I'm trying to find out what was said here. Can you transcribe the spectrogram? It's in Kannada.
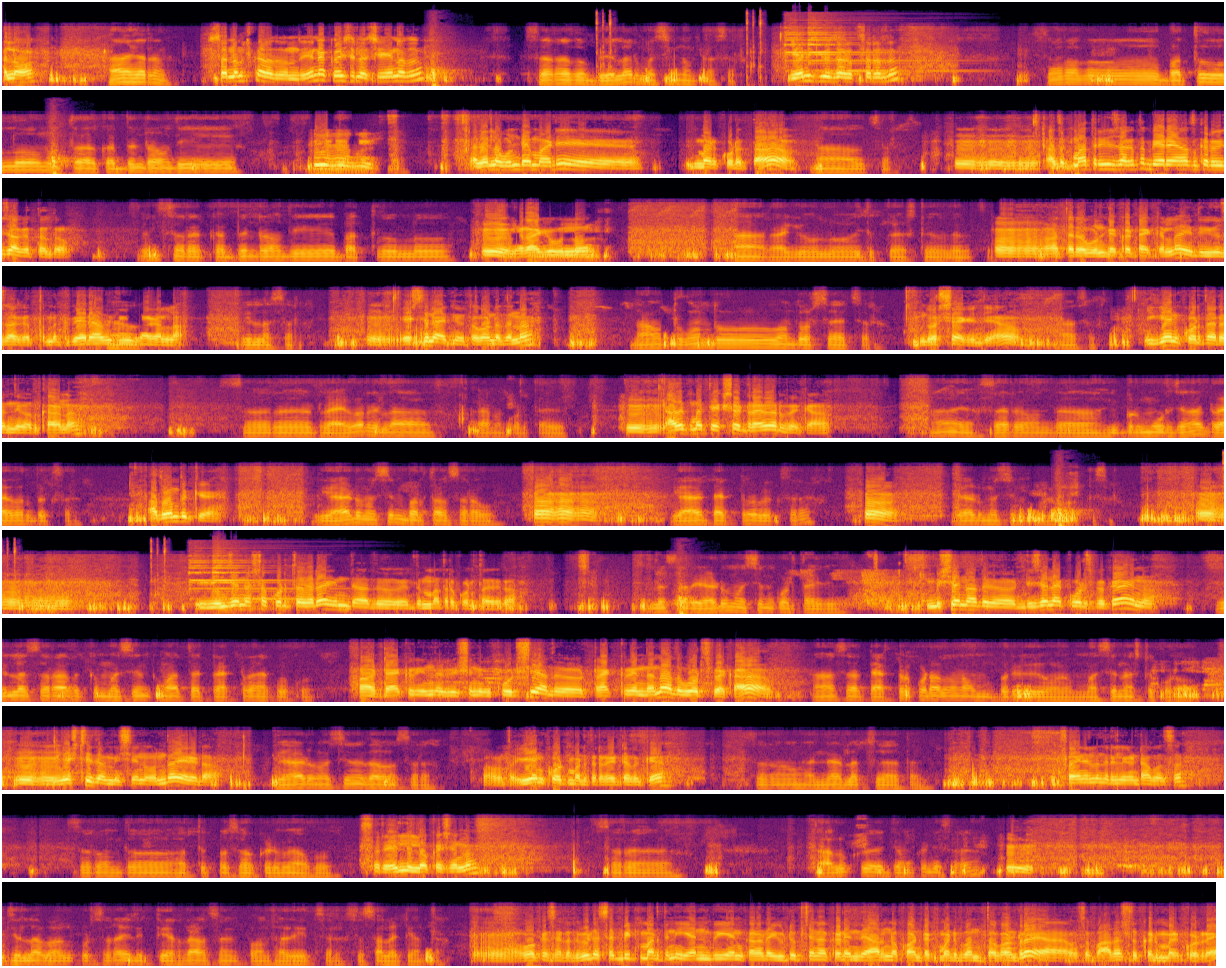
ಹಲೋ ಹಾಂ ಹೇಳ್ರಿ ಸರ್ ನಮಸ್ಕಾರ. ಅದೊಂದು ಏನೋ ಕಳಿಸಿಲ್ಲ ಸರ್ ಏನದು? ಸರ್ ಅದು ಬೇಲರ್ ಮಷಿನ್ ಅಂತ ಸರ್. ಏನಕ್ಕೆ ಯೂಸ್ ಆಗುತ್ತೆ ಸರ್ ಅದು? ಸರ್ ಅದು ಭತ್ತದ ಹುಲ್ಲು ಮತ್ತು ಕಬ್ಬಿನ ರೌದಿ ಅದೆಲ್ಲ ಉಂಡೆ ಮಾಡಿ ಇದು ಮಾಡಿಕೊಡುತ್ತಾ? ಹಾ ಹೌದು ಸರ್. ಹ್ಮ್ ಅದಕ್ಕೆ ಮಾತ್ರ ಯೂಸ್ ಆಗುತ್ತಾ? ಬೇರೆ ಯಾವ್ದಕ್ಕಾರ ಯೂಸ್ ಆಗುತ್ತೆ ಅದು? ಇಲ್ಲ ಸರ್ ಕಬ್ಬಿನ ರೌದಿ ಭತ್ತದ ಹುಲ್ಲು. ಹ್ಞೂ ರಾಗಿ ಹುಲ್ಲು. ಹಾ ರಾಗಿ ಹುಲ್ಲು ಇದಕ್ಕೆ ಅಷ್ಟೇ ಯೂಸ್ ಆಗುತ್ತೆ. ಹ್ಮ್ ಆ ಥರ ಉಂಡೆ ಕಟ್ಟಕ್ಕೆಲ್ಲ ಇದು ಯೂಸ್ ಆಗುತ್ತೆ. ಮತ್ತೆ ಬೇರೆ ಯಾವ್ದಕ್ಕೆ ಯೂಸ್ ಆಗಲ್ಲ. ಇಲ್ಲ ಸರ್. ಹ್ಞೂ ಎಷ್ಟು ದಿನ ಆಯ್ತು ನೀವು ತೊಗೊಂಡದನ್ನು? ನಾವು ತಗೊಂಡು ಒಂದು ವರ್ಷ ಆಯ್ತು ಸರ್. ಒಂದು ವರ್ಷ ಆಗಿದೆಯಾ? ಹಾಂ ಸರ್. ಈಗೇನು ಕೊಡ್ತಾರೆ ನೀವು ಅದು ಕಾರಣ? ಸರ್ ಡ್ರೈವರ್ ಇಲ್ಲ ಕಾರಣ ಕೊಡ್ತಾ ಇದ್ದೀವಿ ಹ್ಞೂ ಹ್ಞೂ ಅದಕ್ಕೆ ಮತ್ತೆ ಎಕ್ಸ್ಟ್ರಾ ಡ್ರೈವರ್ ಬೇಕಾ? ಹಾಂ ಸರ್ ಒಂದು ಇಬ್ಬರು ಮೂರು ಜನ ಡ್ರೈವರ್ ಬೇಕು ಸರ್. ಅದೊಂದಕ್ಕೆ? ಎರಡು ಮಷಿನ್ ಬರ್ತಾವೆ ಸರ್ ಅವು. ಹಾಂ ಹಾಂ ಹಾಂ. ಎರಡು ಟ್ಯಾಕ್ಟರ್ ಬೇಕು ಸರ್. ಹಾಂ. ಎರಡು ಮಷಿನ್ ಕೂಡ ಬರುತ್ತೆ ಸರ್. ಹ್ಞೂ ಹ್ಞೂ ಹ್ಞೂ ಹ್ಮ್. ಈಗ ಇಂಜನ್ ಅಷ್ಟೇ ಕೊಡ್ತಾ ಇದ್ದೀರಾ? ಹಿಂದೆ ಅದು ಇದು ಮಾತ್ರ ಕೊಡ್ತಾ ಇದೀರಾ ಇಲ್ಲ ಸರ್ ಎರಡು ಮಷಿನ್ ಕೊಡ್ತಾ ಇದೀವಿ. ಮಿಷನ್ ಅದು ಡೀಸೆಲ್ ಹಾಕಿ ಓಡಿಸ್ಬೇಕಾ ಏನು? ಇಲ್ಲ ಸರ್ ಅದಕ್ಕೆ ಮಷಿನ್ ಮತ್ತೆ ಟ್ರ್ಯಾಕ್ಟರ್ ಹಾಕಬೇಕು. ಹಾಂ ಟ್ರ್ಯಾಕ್ಟ್ರಿಂದ ಮಿಷನ್ಗೆ ಕೂಡಿಸಿ ಅದು ಟ್ರ್ಯಾಕ್ಟ್ರಿಂದನೇ ಅದು ಓಡಿಸ್ಬೇಕಾ? ಹಾಂ ಸರ್ ಟ್ರ್ಯಾಕ್ಟರ್ ಕೊಡಲ್ಲ ನಾವು ಬರೀ ಮಷಿನ್ ಅಷ್ಟೇ ಕೊಡೋದು. ಹ್ಞೂ ಹ್ಞೂ ಎಷ್ಟಿದೆ ಮಿಷಿನ್ ಒಂದಾ ಎರಡಾ? ಎರಡು ಮಷಿನ್ ಇದಾವೆ ಸರ್. ಹೌದಾ ಏನು ಕೋಟ್ ಮಾಡ್ತೀರಾ ರೇಟ್ ಅದಕ್ಕೆ? ಸರ್ ನಾವು ಹನ್ನೆರಡು ಲಕ್ಷ ಹೇಳ್ತೇವೆ ಫೈನಲ್ ಅಂದ್ರೆ ಎಲ್ಲಿ ಗಂಟೆ ಆಗ್ಬೋದು ಸರ್? ಸರ್ ಒಂದು ಹತ್ತು ಇಪ್ಪತ್ತು ಸಾವಿರ ಕಡಿಮೆ ಆಗ್ಬೋದು. ಸರ್ ಎಲ್ಲಿ location sir taluk Jamkhandi sir. ಹ್ಮ್. ಜಿಲ್ಲಾ ಬಾಗಲಕೋಟೆ ಸರ್ ಇಲ್ಲಿ ತೇರ್ದಾಳ ಸಮೀಪ ಅಂತ ಹಳ್ಳಿ ಐತೆ ಸರ್ ಸೊಸಾಲಟಿ ಅಂತ. ಓಕೆ ಸರ್ ಅದು ವಿಡಿಯೋ ಸಬ್ಮಿಟ್ ಮಾಡ್ತೀನಿ. N B N Kannada YouTube channel ಕಡೆಯಿಂದ ಯಾರನ್ನ ಕಾಂಟ್ಯಾಕ್ಟ್ ಮಾಡಿ ಬಂದು ತಗೊಂಡ್ರೆ ಸ್ವಲ್ಪ ಆದಷ್ಟು ಕಡಿಮೆ ಮಾಡಿಕೊಡ್ರಿ.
